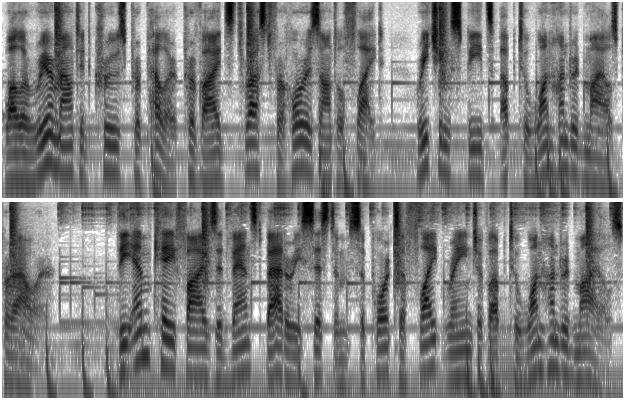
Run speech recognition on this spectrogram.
while a rear-mounted cruise propeller provides thrust for horizontal flight, reaching speeds up to 100 miles per hour. The Mk5's advanced battery system supports a flight range of up to 100 miles,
